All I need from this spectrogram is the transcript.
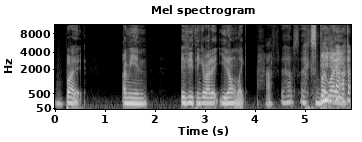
But I mean, if you think about it, you don't like have to have sex, but like Yeah.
